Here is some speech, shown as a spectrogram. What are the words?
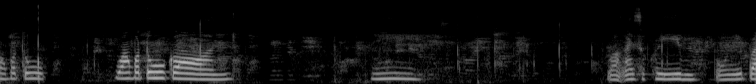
างประตู วางประตูก่อน นี่ วางไอศครีม ตรงนี้ไป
